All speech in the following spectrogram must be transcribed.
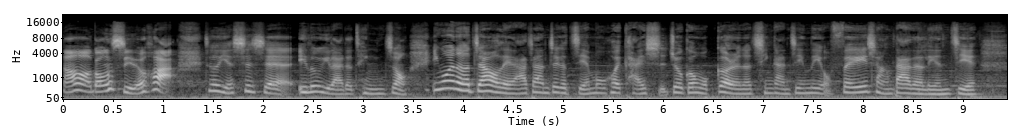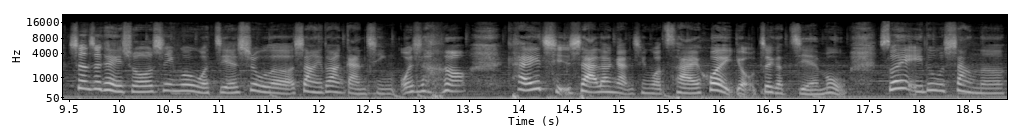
然后恭喜的话，就也谢谢一路以来的听众。因为呢，交友雷达站这个节目会开始，就跟我个人的情感经历有非常大的连接，甚至可以说是因为我结束了上一段感情，我想要开启下一段感情，我才会有这个节目。所以一路上呢，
